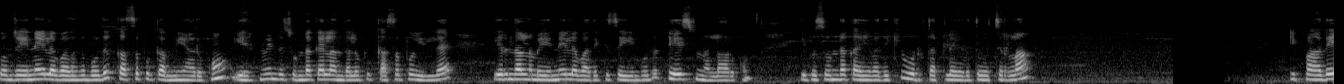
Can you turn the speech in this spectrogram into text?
கொஞ்சம் எண்ணெயில் வதங்கும் போது கசப்பு கம்மியாக இருக்கும். ஏற்கனவே இந்த சுண்டைக்காயில் அந்தளவுக்கு கசப்பும் இல்லை. இருந்தாலும் நம்ம எண்ணெயில் வதக்கி செய்யும்போது டேஸ்ட் நல்லாயிருக்கும் இப்போ சுண்டைக்காயை வதக்கி ஒரு தட்டில் எடுத்து வச்சிடலாம். இப்போ அதே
